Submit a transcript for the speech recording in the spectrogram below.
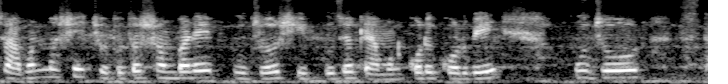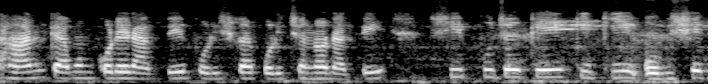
শ্রাবণ মাসের চতুর্থ সোমবারে পুজো, শিব পুজো কেমন করে করবে, পুজোর স্থান কেমন করে রাখবে, পরিষ্কার পরিচ্ছন্ন রাখবে, শিব পুজোকে কি কি অভিষেক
